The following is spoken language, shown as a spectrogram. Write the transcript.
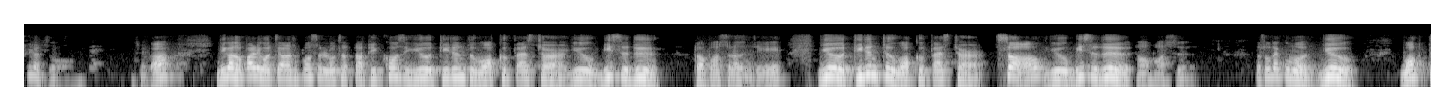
틀렸죠. 됐습니까? 네가 더 빨리 걷지 않아서 버스를 놓쳤다. Because you didn't walk faster. You missed the bus라든지 You didn't walk faster. So you missed the bus. 또 소대꾸문 You walked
